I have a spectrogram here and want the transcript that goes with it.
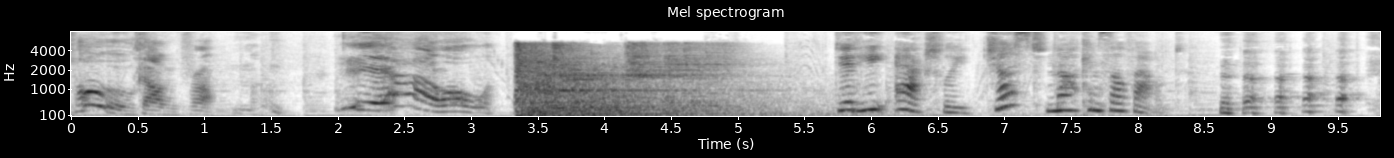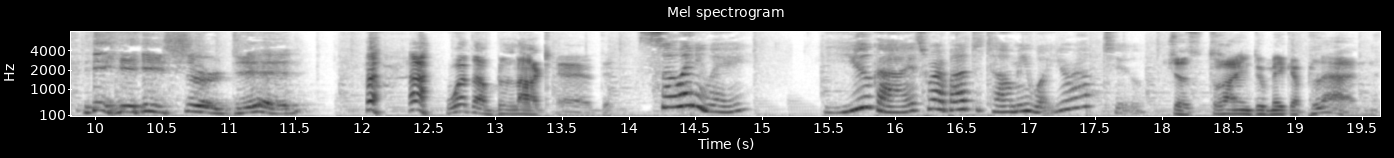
pole come from? Yeah. oh. Did he actually just knock himself out? he sure did. what a blockhead. So, anyway, you guys were about to tell me what you're up to. Just trying to make a plan.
